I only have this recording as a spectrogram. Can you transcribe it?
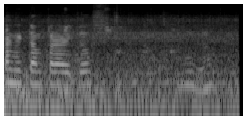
Ay, may temporary close.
